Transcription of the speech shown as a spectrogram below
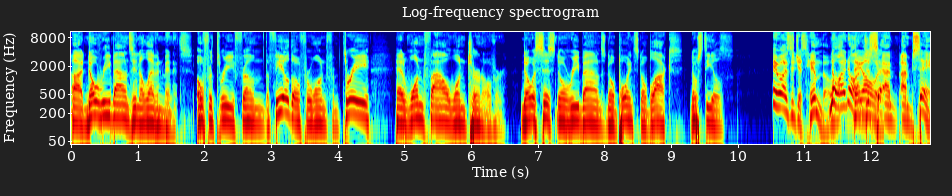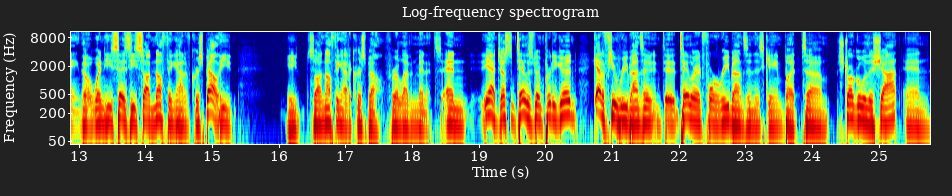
Uh, no rebounds in 11 minutes. 0 for 3 from the field, 0 for 1 from 3. Had one foul, one turnover. No assists, no rebounds, no points, no blocks, no steals. It wasn't just him though. No, I know. They I'm just. I'm, I'm saying though when he says he saw nothing out of Chris Bell, he he saw nothing out of Chris Bell for 11 minutes. And yeah, Justin Taylor's been pretty good. Got a few rebounds. I mean, Taylor had four rebounds in this game, but um, struggled with a shot. And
